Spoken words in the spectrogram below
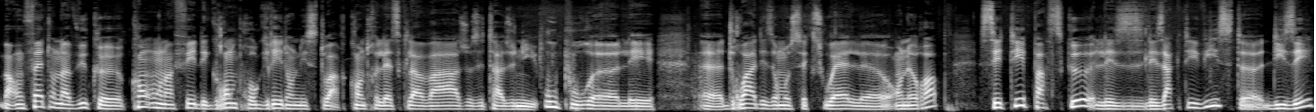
Bah, en fait, on a vu que quand on a fait des grands progrès dans l'histoire contre l'esclavage aux États-Unis ou pour euh, les euh, droits des homosexuels euh, en Europe, c'était parce que les, les activistes disaient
